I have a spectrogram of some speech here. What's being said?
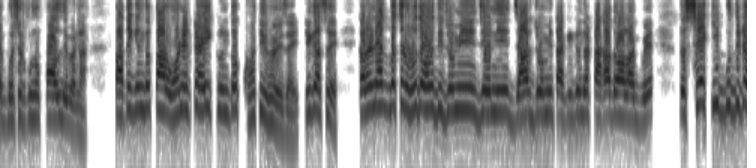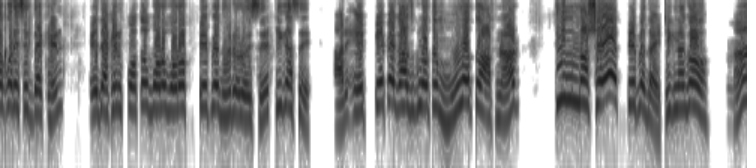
এক বছর কোনো ফল দিবে না তাতে কিন্তু তার অনেকটাই কিন্তু ক্ষতি হয়ে যায় ঠিক আছে? কারণ এক বছর হুদাহুদি জমি যে যার জমি তাকে কিন্তু টাকা দেওয়া লাগবে। তো সে কি বুদ্ধিটা করেছে দেখেন এই দেখেন কত বড় বড় পেঁপে ধরে রয়েছে ঠিক আছে? আর এই পেঁপে গাছগুলোতে মূলত আপনার তিন মাসে পেঁপে দেয় ঠিক না গো? হ্যাঁ?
